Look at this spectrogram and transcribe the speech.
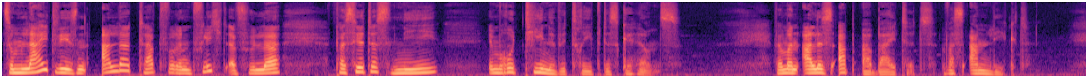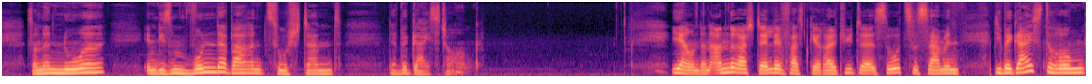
Zum Leidwesen aller tapferen Pflichterfüller passiert das nie im Routinebetrieb des Gehirns. Wenn man alles abarbeitet, was anliegt, sondern nur in diesem wunderbaren Zustand der Begeisterung. Ja, und an anderer Stelle fasst Gerald Hüther es so zusammen, die Begeisterung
